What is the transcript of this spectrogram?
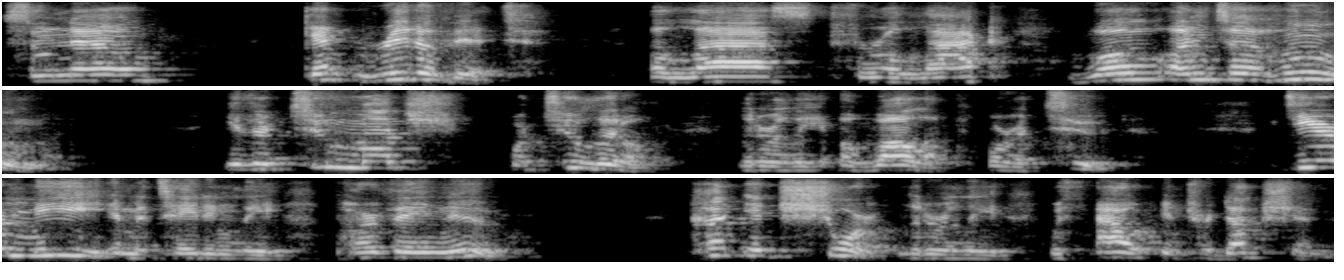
So now get rid of it. Alas, for a lack, woe unto whom? Either too much or too little, literally a wallop or a toot. Dear me, imitatingly, parvenu. Cut it short, literally, without introduction.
